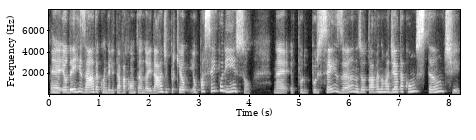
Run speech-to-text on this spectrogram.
É, eu dei risada quando ele estava contando a idade, porque eu, eu passei por isso né? Por, por seis anos eu estava numa dieta constante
